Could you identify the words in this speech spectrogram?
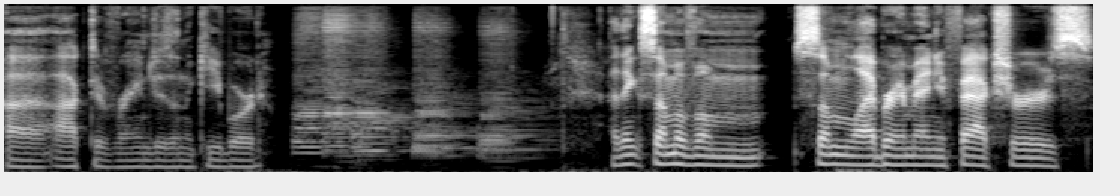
uh, octave ranges on the keyboard. I think some of them, some library manufacturers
